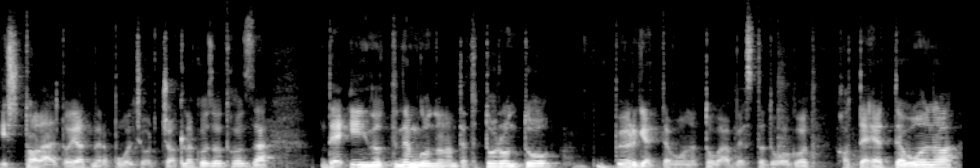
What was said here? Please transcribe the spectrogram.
és talált olyat, mert a Paul George csatlakozott hozzá, de én ott nem gondolom, tehát a Toronto pörgette volna tovább ezt a dolgot, ha tehette volna,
